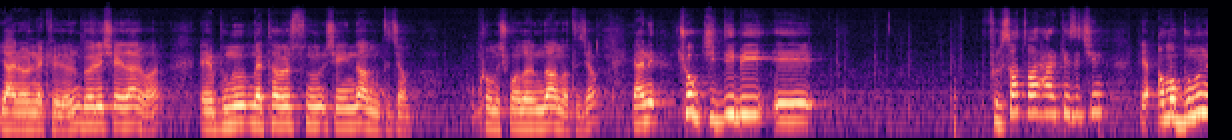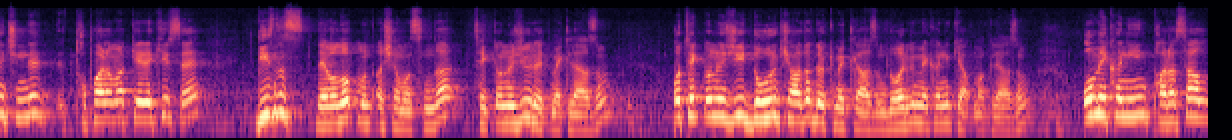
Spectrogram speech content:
Yani örnek veriyorum. Böyle şeyler var. E, bunu Metaverse'ün şeyinde anlatacağım. Konuşmalarında anlatacağım. Yani çok ciddi bir e, fırsat var herkes için. E, ama bunun içinde toparlamak gerekirse business development aşamasında teknoloji üretmek lazım. O teknolojiyi doğru kağıda dökmek lazım. Doğru bir mekanik yapmak lazım. O mekaniğin parasal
